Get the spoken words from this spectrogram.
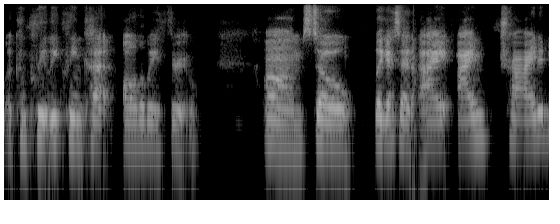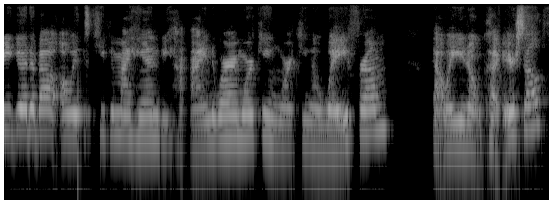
a completely clean cut all the way through. Um, so like I said, I I try to be good about always keeping my hand behind where I'm working, working away from. That way you don't cut yourself.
